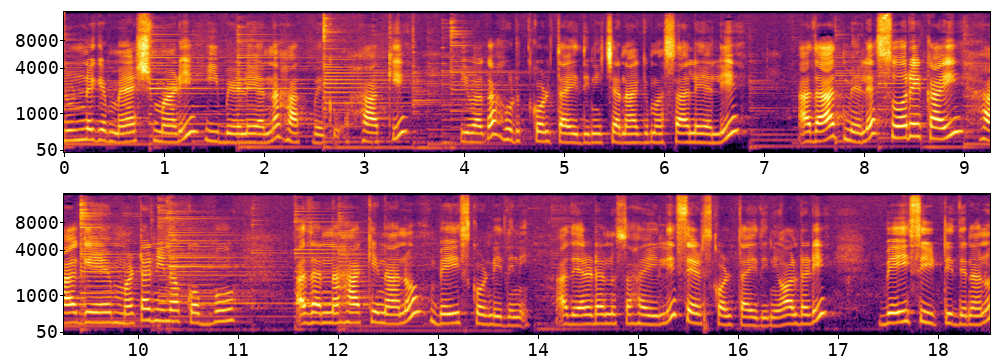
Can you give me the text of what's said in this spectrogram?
ನುಣ್ಣಗೆ ಮ್ಯಾಶ್ ಮಾಡಿ ಈ ಬೇಳೆಯನ್ನು ಹಾಕಬೇಕು. ಹಾಕಿ ಇವಾಗ ಹುರಿದ್ಕೊಳ್ತಾ ಇದ್ದೀನಿ ಚೆನ್ನಾಗಿ ಮಸಾಲೆಯಲ್ಲಿ. ಅದಾದಮೇಲೆ ಸೋರೆಕಾಯಿ ಹಾಗೆ ಮಟನಿನ ಕೊಬ್ಬು ಅದನ್ನು ಹಾಕಿ ನಾನು ಬೇಯಿಸ್ಕೊಂಡಿದ್ದೀನಿ. ಅದೆರಡನ್ನು ಸಹ ಇಲ್ಲಿ ಸೇರಿಸ್ಕೊಳ್ತಾ ಇದ್ದೀನಿ. ಆಲ್ರೆಡಿ ಬೇಯಿಸಿ ಇಟ್ಟಿದ್ದೆ ನಾನು,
